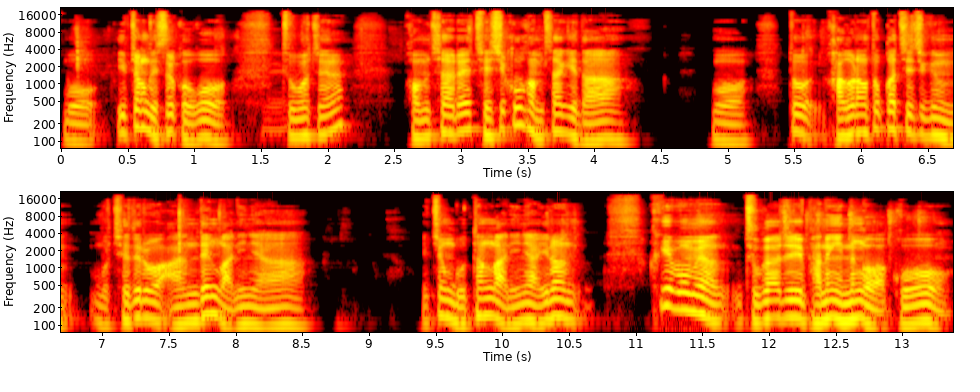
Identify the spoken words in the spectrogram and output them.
뭐 입장도 있을 거고 두 번째는 검찰의 제 식구 감싸기다. 뭐 또 과거랑 똑같이 지금 뭐 제대로 안 된 거 아니냐 입증 못한 거 아니냐 이런 크게 보면 두 가지 반응이 있는 것 같고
